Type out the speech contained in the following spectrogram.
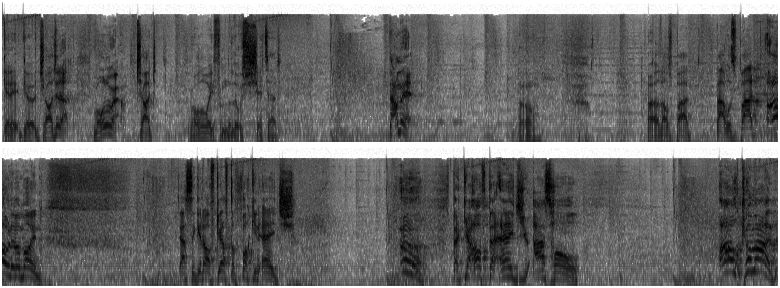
Get it. Go. Charge it up. Roll around. Charge. Roll away from the little shithead. Damn it. Uh oh. Uh oh. That was bad. That was bad. Oh, never mind. That's it. Get off. Get off the fucking edge. Ugh. Get off the edge, you asshole. Oh, come on.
